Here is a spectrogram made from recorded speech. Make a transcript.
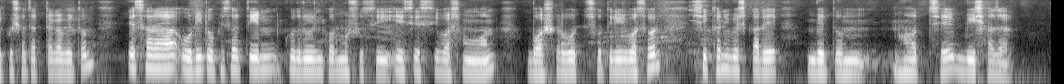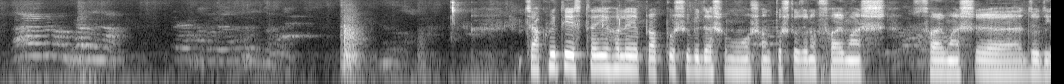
একুশ হাজার টাকা বেতন। এছাড়া অডিট অফিসার তিন ক্ষুদ্র ঋণ কর্মসূচি এইচএসসি বা সমান বয়স সর্বোচ্চ তিরিশ বছর। শিক্ষানিবেশকালে বেতন হচ্ছে বিশ হাজার। চাকরিতে স্থায়ী হলে প্রাপ্য সুবিধাসমূহ সন্তুষ্টজনক ছয় মাস ছয় মাস যদি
